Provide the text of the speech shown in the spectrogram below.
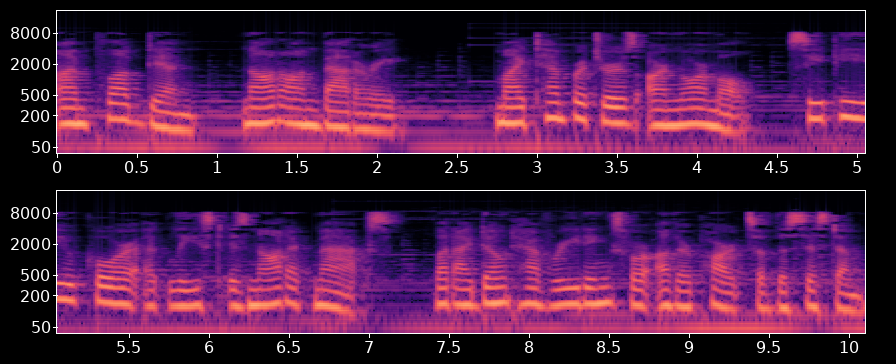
I'm plugged in, not on battery. My temperatures are normal, CPU core at least is not at max, but I don't have readings for other parts of the system.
